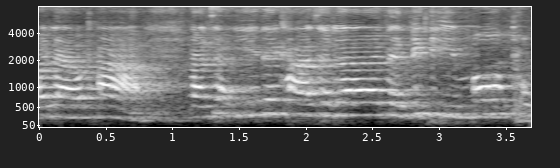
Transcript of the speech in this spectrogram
อยแล้วค่ะ หลังจากนี้นะคะจะได้เป็นพิธีมอบทุน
